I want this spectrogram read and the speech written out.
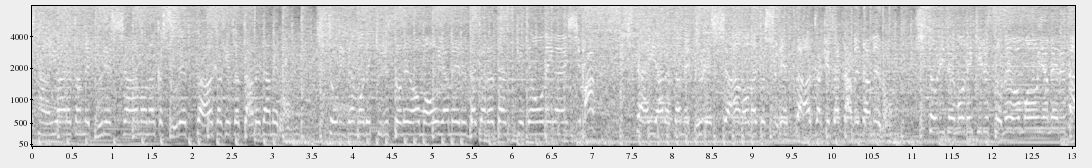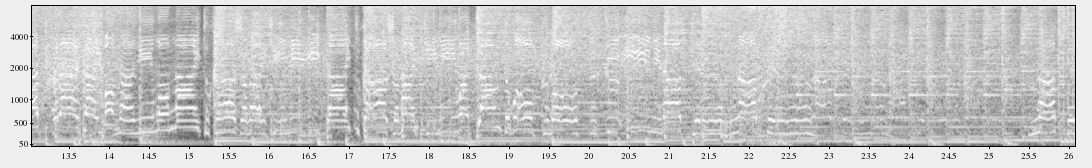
期待改めプレッシャーの中シュレッダーかけたダメダメ論一人でもできるそれをもうやめるだから助けてお願いします期待改めプレッシャーの中シュレッダーかけたダメダメ論一人でもできるそれをもうやめるだって叶えたいも何もないとかじゃない君以外とかじゃない君はちゃんと僕の救いになるってる。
